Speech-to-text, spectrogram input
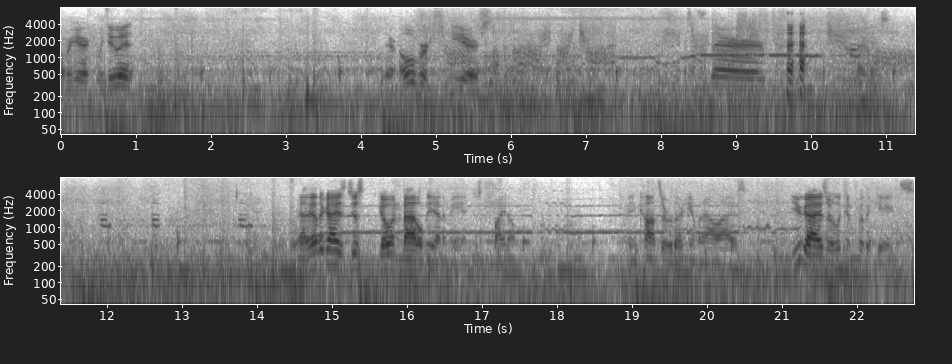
Over here, can we do it? They're over here somewhere. There. there it is. Yeah, the other guys just go and battle the enemy and just fight them. In concert with our human allies. You guys are looking for the gates.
